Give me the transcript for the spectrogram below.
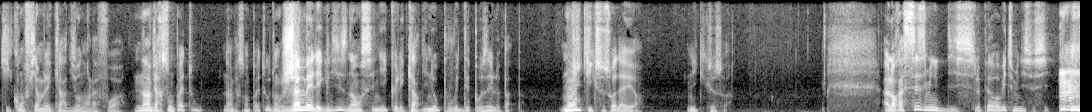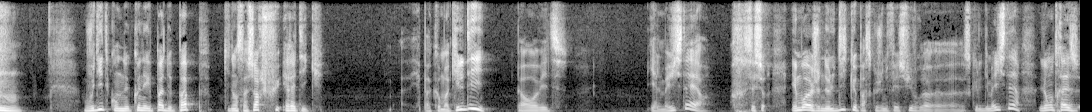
qui confirme les cardinaux dans la foi. N'inversons pas tout n'inversons pas tout. Donc jamais l'Église n'a enseigné que les cardinaux pouvaient déposer le pape. Ni qui que ce soit d'ailleurs. Ni qui que ce soit. Alors à 16 minutes 10, le père Horowitz me dit ceci. Vous dites qu'on ne connaît pas de pape qui dans sa charge fut hérétique. Il n'y a pas que moi qui le dis, père Horowitz. Il y a le magistère. C'est sûr. Et moi, je ne le dis que parce que je ne fais suivre euh, ce que le dit le magistère. Léon XIII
